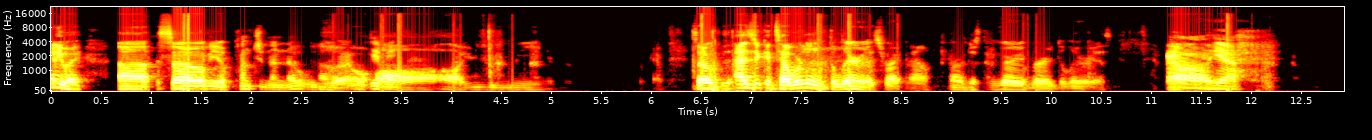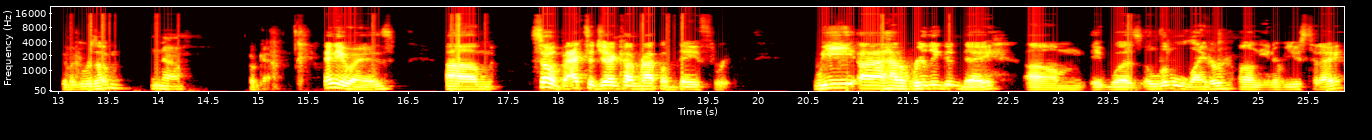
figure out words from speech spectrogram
Anyway, uh, so Give you a punch in the nose. Oh, is what I'm oh, oh, you mean. So as you can tell, we're a little delirious right now. We're just very, very delirious. Oh, yeah. You looking for something? No. Okay. Anyways, um, so back to Gen Con wrap up day three. We uh, had a really good day. Um, it was a little lighter on the interviews today,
